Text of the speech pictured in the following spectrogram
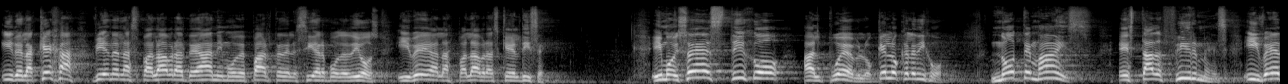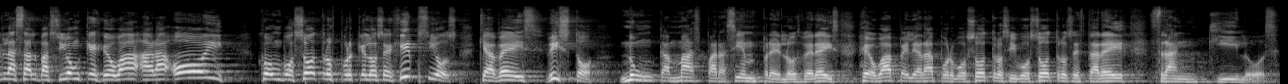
y de la queja, vienen las palabras de ánimo de parte del siervo de Dios. Y vea las palabras que él dice. Y Moisés dijo al pueblo, ¿qué es lo que le dijo? No temáis, estad firmes y ved la salvación que Jehová hará hoy con vosotros, porque los egipcios que habéis visto, nunca más para siempre los veréis. Jehová peleará por vosotros y vosotros estaréis tranquilos.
